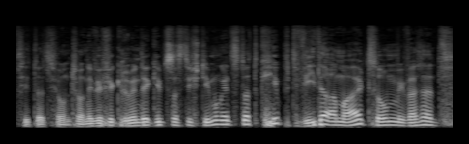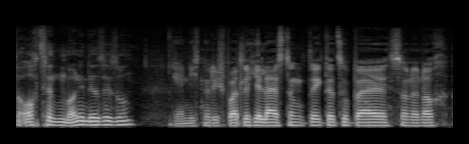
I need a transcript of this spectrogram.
Situation. Johnny, wie viele Gründe gibt es, dass die Stimmung jetzt dort kippt? Wieder einmal zum, ich weiß nicht, 18. Mal in der Saison? Ja, nicht nur die sportliche Leistung trägt dazu bei, sondern auch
